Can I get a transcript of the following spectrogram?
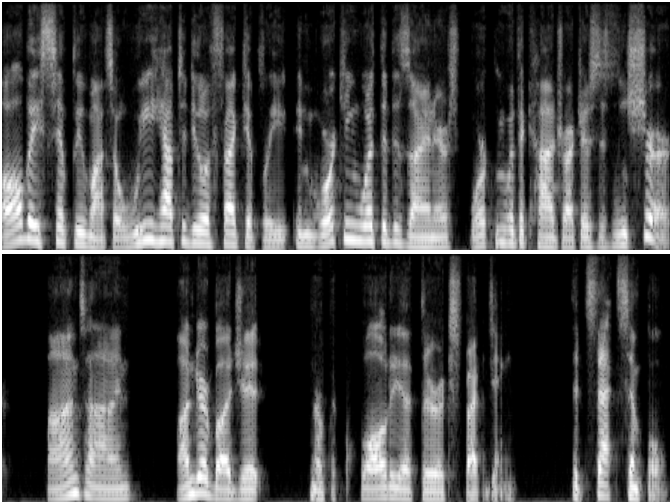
all they simply want. So we have to do effectively in working with the designers, working with the contractors is ensure on time, under budget, know, the quality that they're expecting. It's that simple.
